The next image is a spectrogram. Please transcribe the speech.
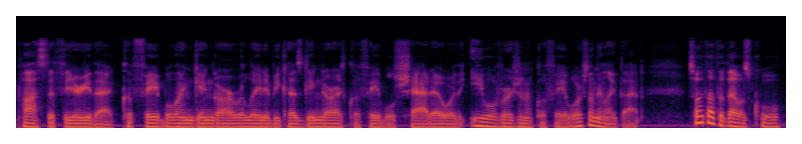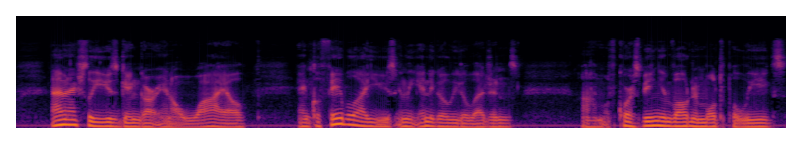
pasta theory that Clefable and Gengar are related because Gengar is Clefable's shadow or the evil version of Clefable or something like that. So I thought that that was cool. I haven't actually used Gengar in a while, and Clefable I use in the Indigo League of Legends. Um, of course, being involved in multiple leagues,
